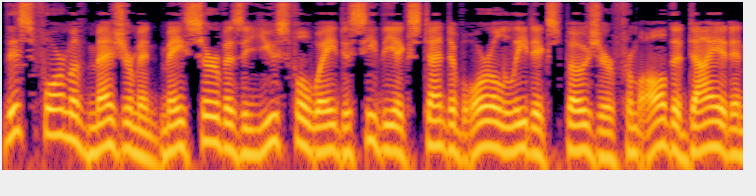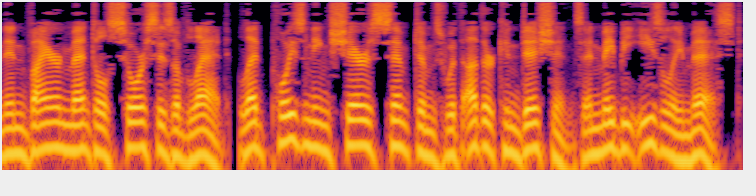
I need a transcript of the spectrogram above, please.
This form of measurement may serve as a useful way to see the extent of oral lead exposure from all the diet and environmental sources of lead. Lead poisoning shares symptoms with other conditions and may be easily missed.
